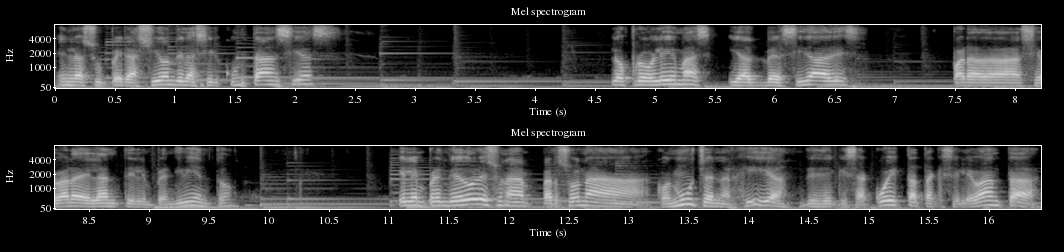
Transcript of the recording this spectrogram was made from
en la superación de las circunstancias, los problemas y adversidades para llevar adelante el emprendimiento. El emprendedor es una persona con mucha energía, desde que se acuesta hasta que se levanta,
